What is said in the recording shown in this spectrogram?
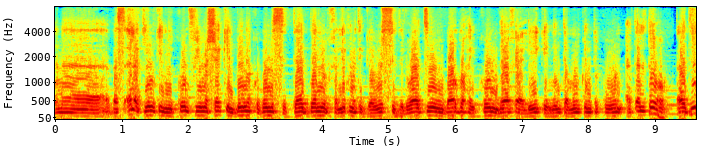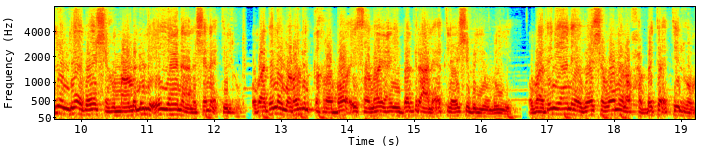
أنا بسألك يمكن يكون في مشاكل بينك وبين الستات ده اللي مخليك ما تتجوزش دلوقتي وبرضه هيكون دافع ليك إن أنت ممكن تكون قتلتهم. أقتلهم ليه يا باشا؟ هم عملوا لي إيه يعني علشان أقتلهم؟ وبعدين أنا راجل كهربائي صنايعي بجري على أكل عيشي باليومية. وبعدين يعني يا باشا وأنا لو حبيت أقتلهم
